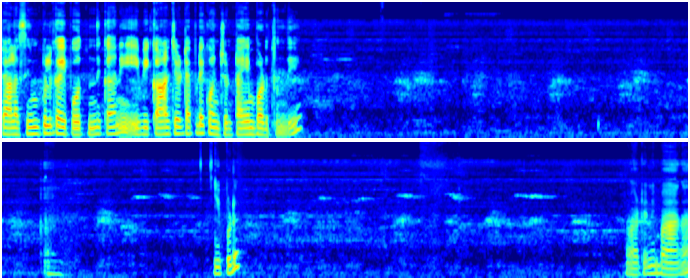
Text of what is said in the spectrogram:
చాలా సింపుల్గా అయిపోతుంది. కానీ ఇవి కాల్చేటప్పుడే కొంచెం టైం పడుతుంది. ఇప్పుడు వాటిని బాగా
